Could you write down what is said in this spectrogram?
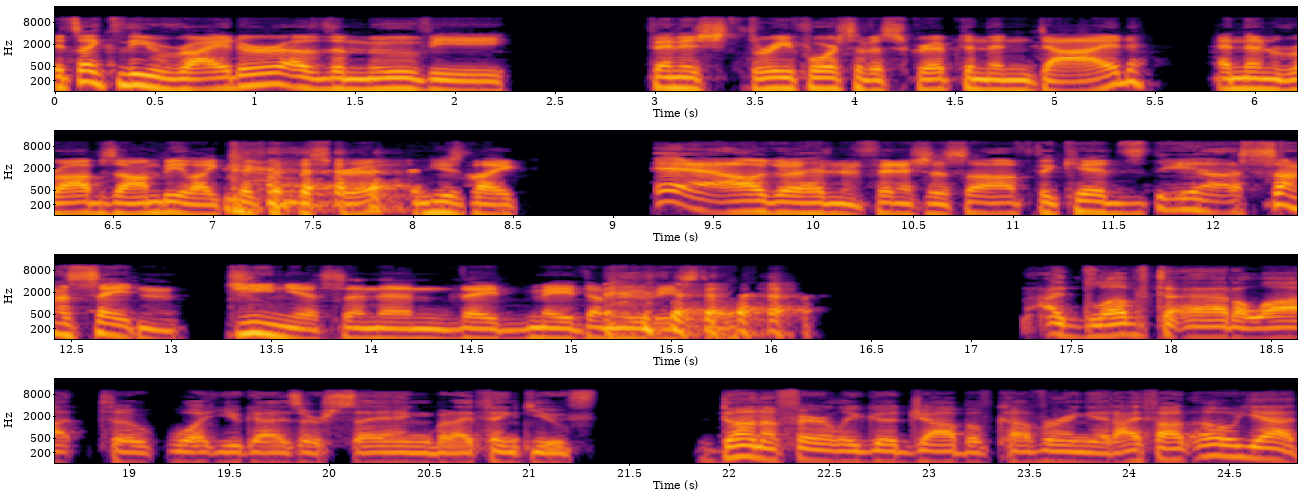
it's like the writer of the movie finished three fourths of a script and then died. And then Rob Zombie like picked up the script and he's like, "Yeah, I'll go ahead and finish this off. The kid's the uh, son of Satan, genius." And then they made the movie still. I'd love to add a lot to what you guys are saying, but I think you've done a fairly good job of covering it. I thought, oh yeah,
